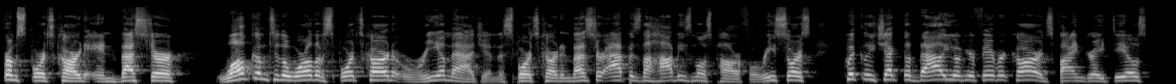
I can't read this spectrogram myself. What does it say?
from Sports Card Investor. Welcome to the world of Sports Card Reimagine. The Sports Card Investor app is the hobby's most powerful resource. Quickly check the value of your favorite cards, find great deals,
